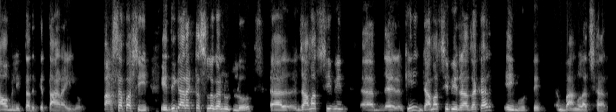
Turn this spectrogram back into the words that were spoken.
আওয়ামী লীগ তাদেরকে তাড়াইলো। পাশাপাশি এদিকে আর একটা স্লোগান উঠল আহ, জামাত শিবির কি? জামাত শিবির রাজাকার এই মুহূর্তে বাংলা ছাড়।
